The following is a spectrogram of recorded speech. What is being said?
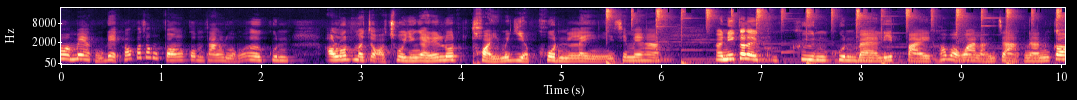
พ่อแม่ของเด็กเขาก็ต้องฟ้องกรมทางหลวงว่าเออคุณเอารถมาจอดโชว์ยังไงแล้รถถอยมาเหยียบคนอะไรอย่างงี้ใช่ไหมคะอันนี้ก็เลยคืนคุณแบริสไปเขาบอกว่าหลังจากนั้นก็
